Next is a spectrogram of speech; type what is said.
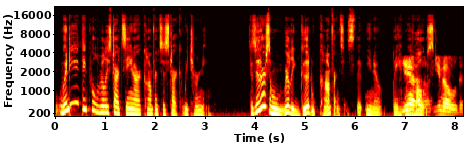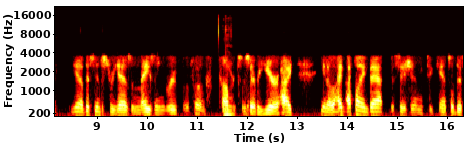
when do you think we'll really start seeing our conferences start returning? Because there are some really good conferences that you know they yeah, host. You know, yeah, this industry has an amazing group of, of conferences yeah. every year. I, you know, I, I find that decision to cancel this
